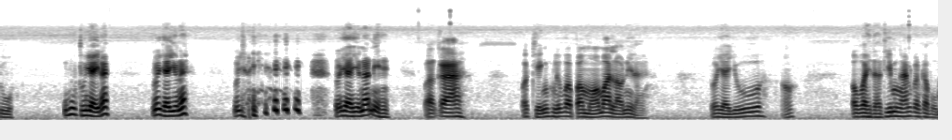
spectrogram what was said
ดูโอ้ตัวใหญ่นะตัวใหญ่อยู่นะตัวใหญ่ ตัวใหญ่อยู่นะนี่ปลากาปลาเข็งหรือว่าปลาหมอบ้านเรานี่แหละ ตัวใหญ่อยู่ เอาเอาไว้แต่ทีมงานก่อนครับผม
